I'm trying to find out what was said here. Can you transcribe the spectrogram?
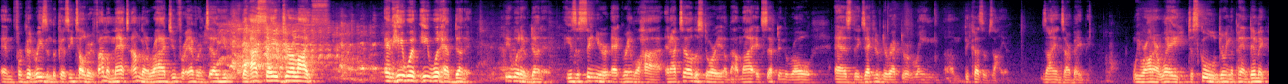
and for good reason, because he told her, if I'm a match, I'm gonna ride you forever and tell you that I saved your life. And he would he would have done it. He would have done it. He's a senior at Greenville High, and I tell the story about my accepting the role as the executive director of REEM um, because of Zion. Zion's our baby we were on our way to school during the pandemic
